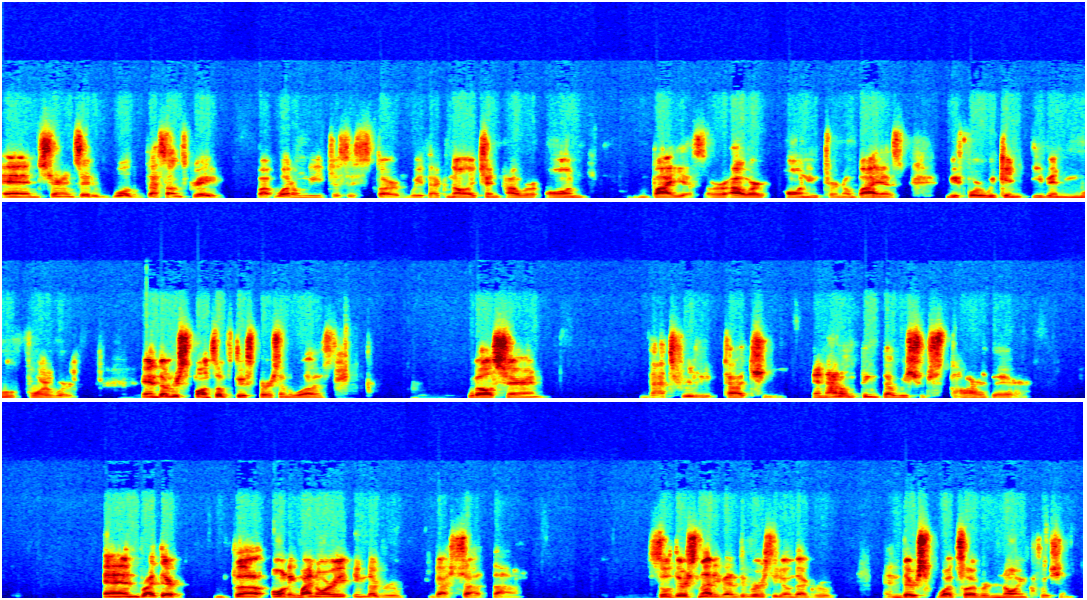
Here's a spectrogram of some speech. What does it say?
And Sharon said, well, that sounds great. But why don't we just start with acknowledging our own bias or our own internal bias before we can even move forward? And the response of this person was, well, Sharon, that's really touchy. And I don't think that we should start there. And right there, the only minority in the group got shut down. So there's not even diversity on that group, and there's whatsoever no inclusion.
